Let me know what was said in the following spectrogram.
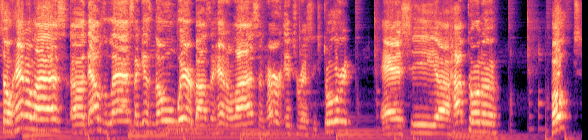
So Hannah Elias, uh, that was the last, I guess, known whereabouts of Hannah Elias and her interesting story as she uh, hopped on a boat,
